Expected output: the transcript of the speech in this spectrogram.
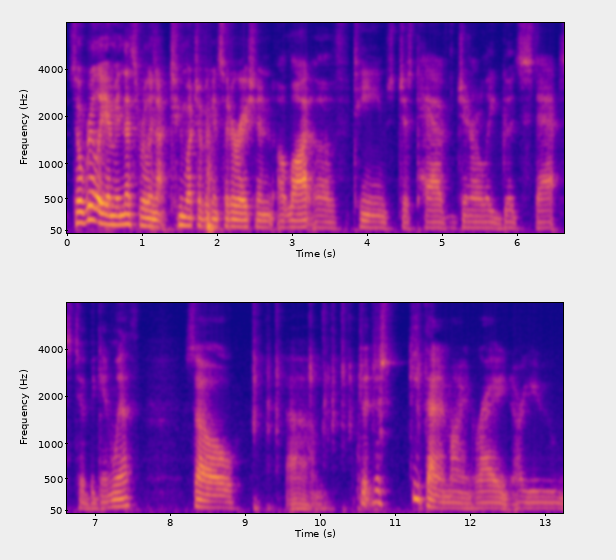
So really, I mean, that's really not too much of a consideration. A lot of teams just have generally good stats to begin with, so um, just keep that in mind, right? Are you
